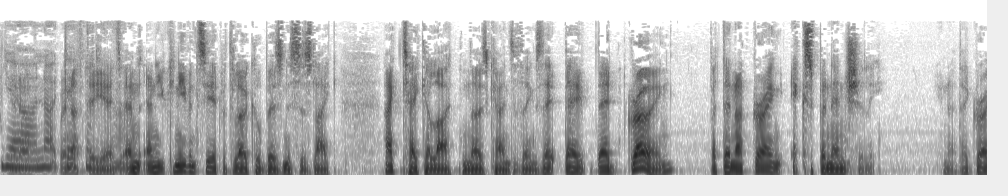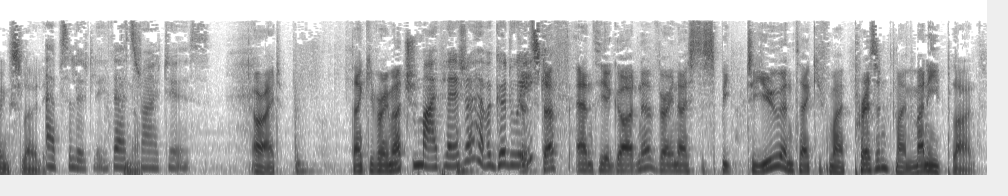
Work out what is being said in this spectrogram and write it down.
you Yeah, know. no, we're not there yet. not. And, and you can even see it with local businesses like, like Takealot and those kinds of things. They, they, they're growing, but they're not growing exponentially. You know, they're growing slowly. Absolutely. That's right, yes. All right. Thank you very much. My pleasure. Have a good week. Good stuff. Anthea Gardner, very nice to speak to you and thank you for my present, my money plant.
